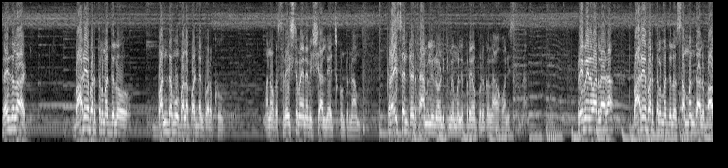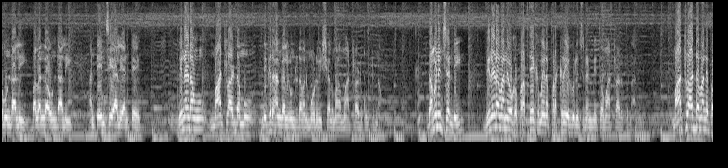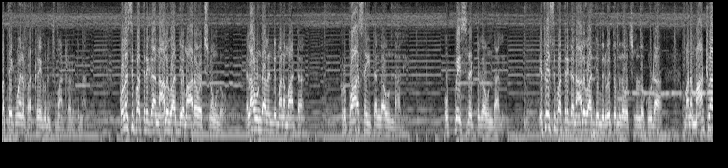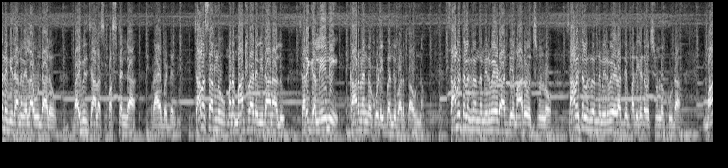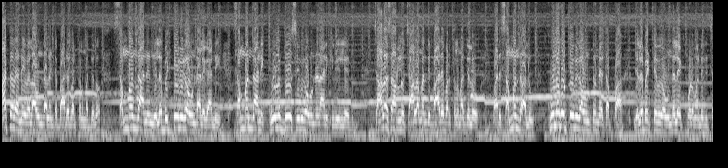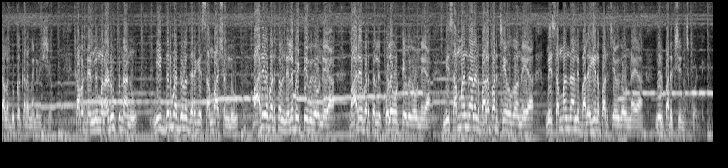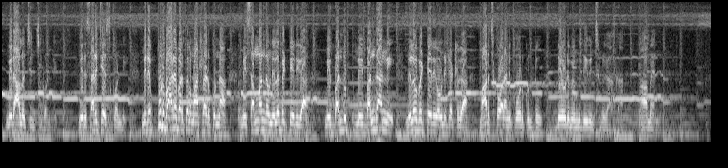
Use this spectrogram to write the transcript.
Praise lord భార్యాభర్తల మధ్యలో బంధము బలపడడం కొరకు మనం ఒక శ్రేష్టమైన విషయాలు నేర్చుకుంటున్నాం. క్రైస్ట్ సెంటర్డ్ ఫ్యామిలీలోనికి మిమ్మల్ని ప్రేమపూర్వకంగా ఆహ్వానిస్తున్నాను. ప్రేమైన వారులారా భార్యాభర్తల మధ్యలో సంబంధాలు బాగుండాలి బలంగా ఉండాలి అంటే ఏం చేయాలి అంటే వినడము మాట్లాడడము నిగ్రహం కలిగి ఉండడం అని మూడు విషయాలు మనం మాట్లాడుకుంటున్నాం. గమనించండి వినడం అనే ఒక ప్రత్యేకమైన ప్రక్రియ గురించి నేను మీతో మాట్లాడుతున్నాను. మాట్లాడడం అనే ప్రత్యేకమైన ప్రక్రియ గురించి మాట్లాడుతున్నాను తులసి పత్రిక నాలుగో అధ్యాయం ఆరో వచనంలో ఎలా ఉండాలండి మన మాట? కృపాసహితంగా ఉండాలి. ఒప్పేసినట్టుగా ఉండాలి. ఎఫ్ఎస్సి పత్రిక నాలుగో అధ్యాయం ఇరవై తొమ్మిదో వచనంలో కూడా మనం మాట్లాడే విధానం ఎలా ఉండాలో బైబిల్ చాలా స్పష్టంగా రాయబడ్డది. చాలాసార్లు మనం మాట్లాడే విధానాలు సరిగ్గా లేని కారణంగా కూడా ఇబ్బంది పడుతూ ఉన్నాం. సామెతల గ్రంథం ఇరవై ఏడో అధ్యాయం ఆరో వచనంలో సామెతల గ్రంథం ఇరవై ఏడో అధ్యాయం పదిహేడో వచనంలో కూడా మాటలు అనేవి ఎలా ఉండాలంటే భార్యాభర్తల మధ్యలో సంబంధాన్ని నిలబెట్టేవిగా ఉండాలి కానీ సంబంధాన్ని కూలదోసేవిగా ఉండడానికి వీల్లేదు. చాలాసార్లు చాలామంది భార్యాభర్తల మధ్యలో వారి సంబంధాలు కూలగొట్టేవిగా ఉంటున్నాయి తప్ప నిలబెట్టేవిగా ఉండలేకపోవడం అనేది చాలా దుఃఖకరమైన విషయం. కాబట్టి నేను మిమ్మల్ని అడుగుతున్నాను మీ ఇద్దరి మధ్యలో జరిగే సంభాషణలు భార్యాభర్తలు నిలబెట్టేవిగా ఉన్నాయా? భార్యాభర్తల్ని కూలగొట్టేవిగా ఉన్నాయా? మీ సంబంధాలను బలపరిచేవిగా ఉన్నాయా? మీ సంబంధాన్ని బలహీనపరిచేవిగా ఉన్నాయా? మీరు పరీక్షించుకోండి. మీరు ఆలోచించుకోండి. మీరు సరి చేసుకోండి. మీరు ఎప్పుడు భార్యాభర్తలు మాట్లాడుకున్నా మీ సంబంధం నిలబెట్టేదిగా మీ బంధు మీ బంధాన్ని నిలబెట్టేదిగా ఉండేటట్లుగా మార్చుకోవాలని కోరుకుంటూ దేవుడు మేము దీవించునుగాక. ఆమెన్.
